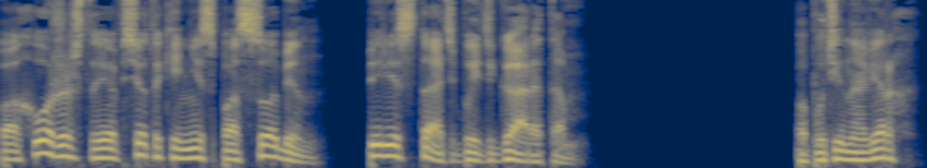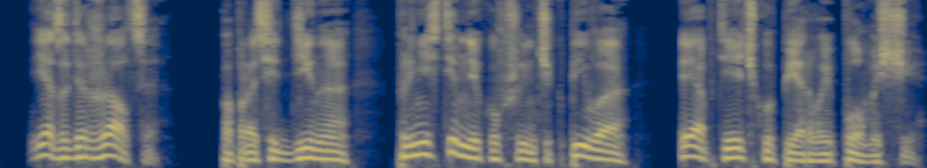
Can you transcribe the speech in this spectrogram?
похоже, что я все-таки не способен перестать быть Гарретом». По пути наверх я задержался, попросить Дина принести мне кувшинчик пива и аптечку первой помощи.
